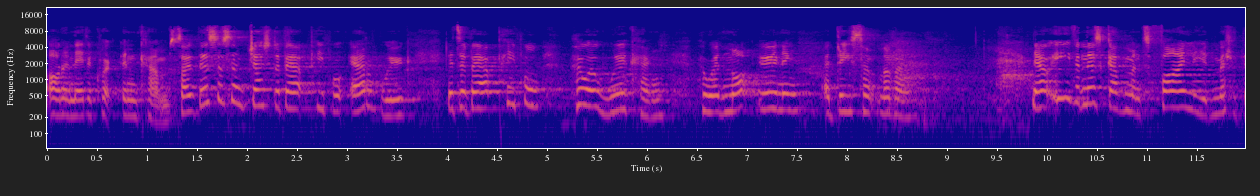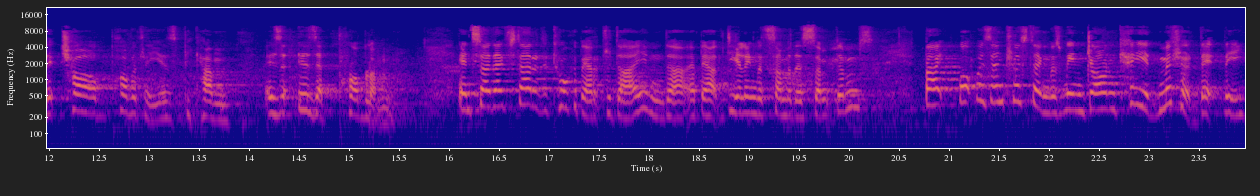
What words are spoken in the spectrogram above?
on an adequate income. So this isn't just about people out of work, it's about people who are working, who are not earning a decent living. Now, even this government's finally admitted that child poverty has become is, is a problem. And so they've started to talk about it today and uh, about dealing with some of the symptoms. But what was interesting was when John Key admitted that the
